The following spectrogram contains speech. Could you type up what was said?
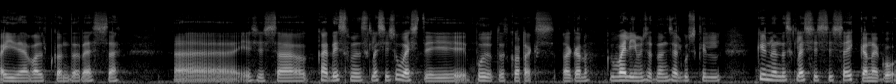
ainevaldkondadesse. Äh, ja siis sa kaheteistkümnendas klassis uuesti puudutad korraks, aga noh, kui valimised on seal kuskil kümnendas klassis, siis sa ikka nagu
